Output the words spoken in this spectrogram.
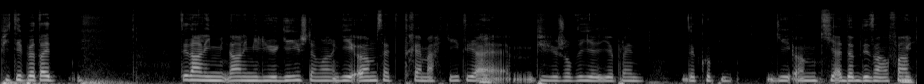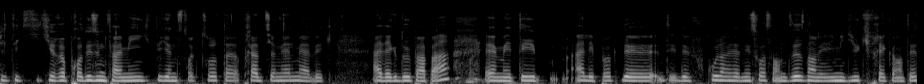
Puis t'es peut-être... T'es dans les, dans les milieux gays, justement, gay-hommes, ça a été très marqué. euh, puis aujourd'hui, il y a- il y, a plein de couples gay-hommes qui adoptent des enfants, Oui. puis qui, qui reproduisent une famille, qui a une structure tra- traditionnelle, mais avec, avec deux papas. Euh, mais t'es, à l'époque de, de Foucault, dans les années 70, dans les milieux qu'il fréquentait,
